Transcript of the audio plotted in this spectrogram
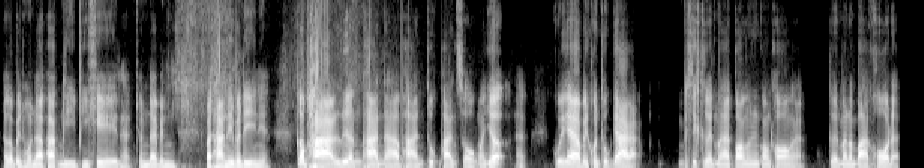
แล้วก็เป็นหัวหน้าพรรคดีพีเคนะฮะจนได้เป็นประธานาธิบดีเนี่ย ก็ผ่านเลื่อนผ่านหนาผ่านทุกผ่านโศกมาเยอะนะคุยง่ายเป็นคนทุกข์ยากอะไม่ใช่เกิดมากองเงินกองทองอะ เกิดมาลำบากโคตรอะ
